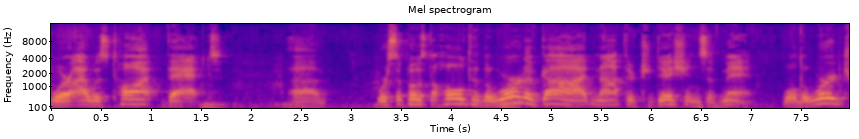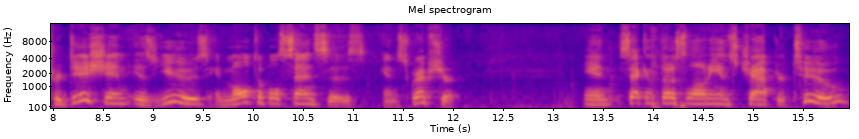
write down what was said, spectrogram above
where I was taught that uh, we're supposed to hold to the Word of God, not the traditions of men. Well, the word tradition is used in multiple senses in Scripture. In 2 Thessalonians chapter 2,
